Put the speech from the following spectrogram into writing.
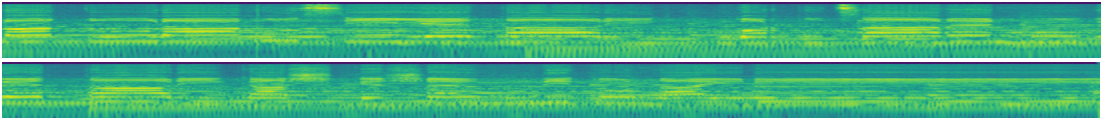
Lotura guzietarik, gorputzaren mugetarik askesen ditu nahirik.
